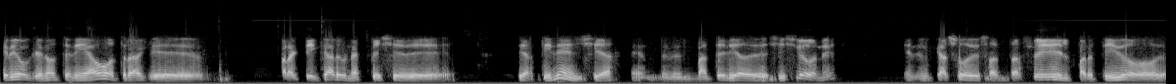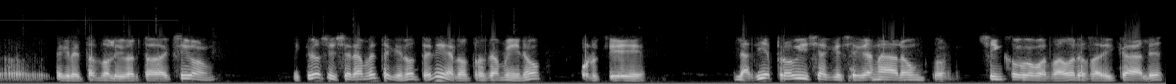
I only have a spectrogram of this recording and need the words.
creo que no tenía otra que practicar una especie de, abstinencia en, en, materia de decisiones. En el caso de Santa Fe, el partido eh, decretando libertad de acción y creo sinceramente que no tenían otro camino porque las 10 provincias que se ganaron con cinco gobernadores radicales,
